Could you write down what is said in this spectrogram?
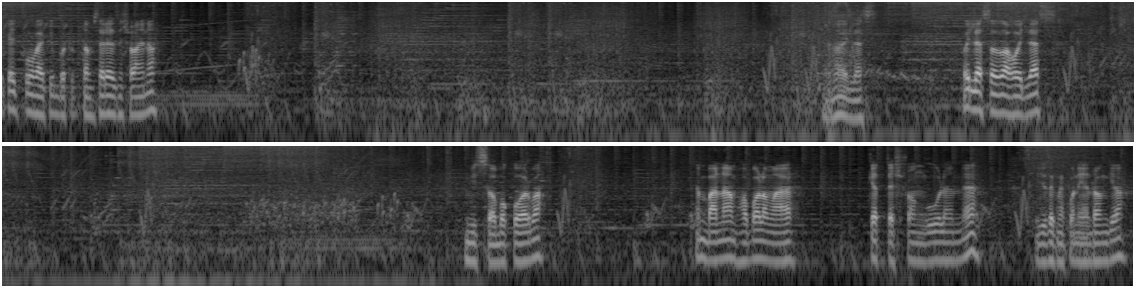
csak egy póvelkibot tudtam szerezni sajna. Hogy lesz? Hogy lesz az, ahogy lesz? Vissza a bokorba. Nem bánnám, ha Bala már kettes rangú lenne. Ugye ezeknek van ilyen rangja.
